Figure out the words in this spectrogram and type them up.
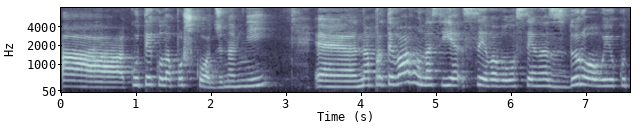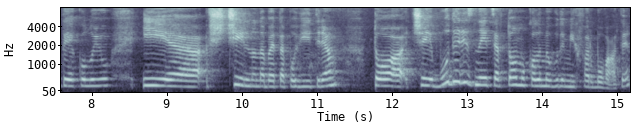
а кутикула пошкоджена в ній. Е, на противагу у нас є сива волосина з здоровою кутикулою і е, щільно набита повітрям. То чи буде різниця в тому, коли ми будемо їх фарбувати?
